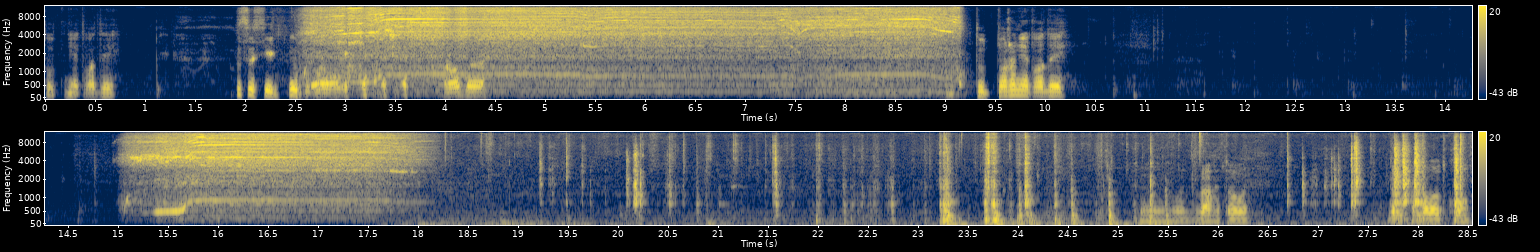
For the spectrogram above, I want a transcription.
Тут нет воды. Соседний попробуй. Пробую. Тут тоже нет воды. Вот, два готовы. Дальше молотком.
